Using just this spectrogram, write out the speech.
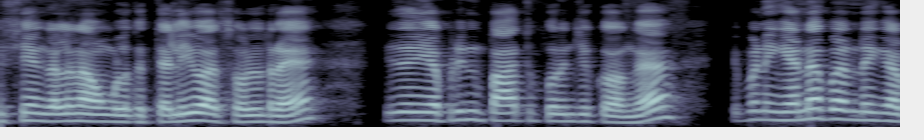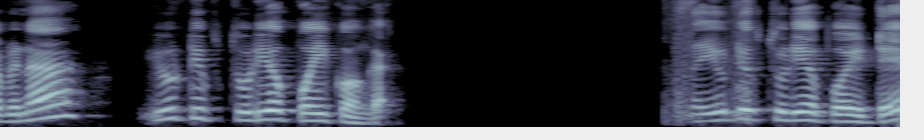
விஷயங்களை நான் உங்களுக்கு தெளிவாக சொல்கிறேன் இதை எப்படின்னு பார்த்து புரிஞ்சுக்கோங்க. இப்போ நீங்கள் என்ன பண்ணுறீங்க அப்படின்னா யூடியூப் ஸ்டுடியோ போய்க்கோங்க. இந்த யூடியூப் ஸ்டுடியோ போயிட்டு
